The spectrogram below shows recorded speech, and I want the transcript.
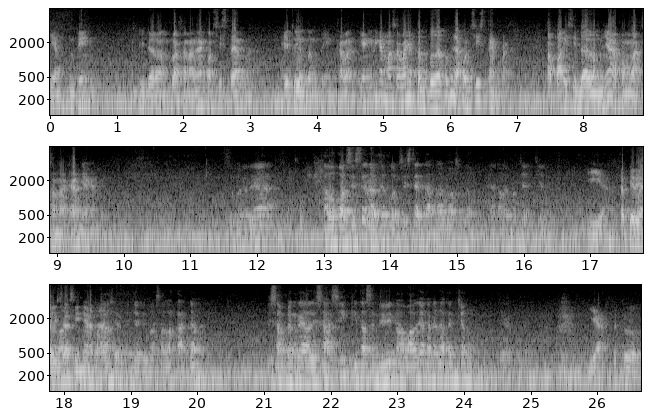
yang penting di dalam pelaksanaannya konsisten pak. Itu yang penting. Kalau yang ini kan masalahnya tebel apa nggak konsisten pak? Apa isi dalamnya apa melaksanakannya kan? Sebenarnya kalau konsisten harusnya konsisten karena memang sudah yang namanya perjanjian iya tapi realisasinya ada Memang aja? yang jadi masalah kadang di samping realisasi kita sendiri ngawalnya kadang nggak kenceng. Ya betul.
